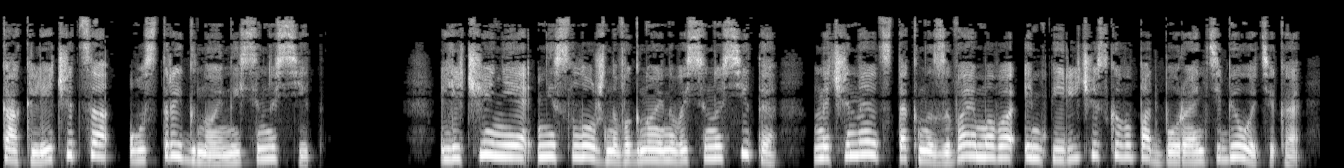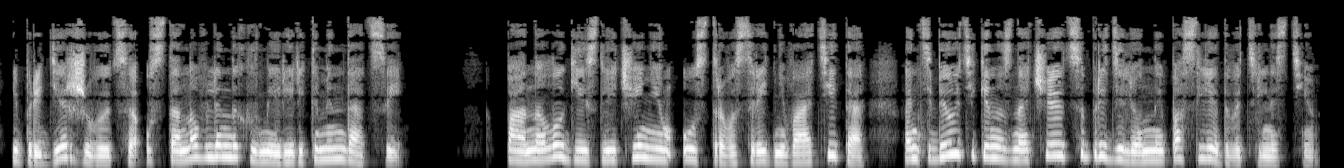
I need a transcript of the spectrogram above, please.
Как лечится острый гнойный синусит? Лечение несложного гнойного синусита начинают с так называемого эмпирического подбора антибиотика и придерживаются установленных в мире рекомендаций. По аналогии с лечением острого среднего отита, антибиотики назначают с определенной последовательностью.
